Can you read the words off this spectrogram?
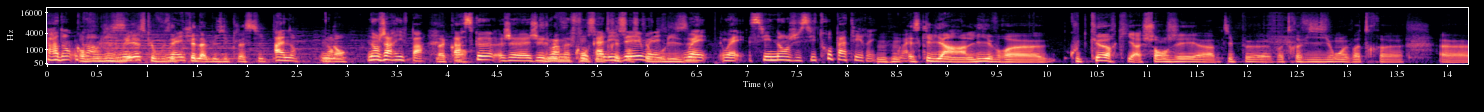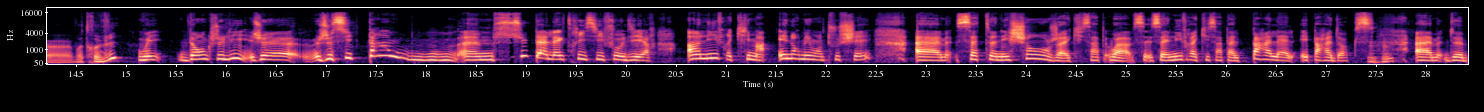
Pardon Quand vous lisez, est-ce que vous écoutez de la musique classique? Ah non, non. Non, j'arrive pas. Parce que je, dois me focaliser. Oui, oui, sinon je suis trop attirée. Mhm. Est-ce qu'il y a un livre coup de cœur qui a changé un petit peu votre vision et votre euh, votre vie? Oui, donc je lis, je ne suis pas une super lectrice, il faut dire. Un livre qui m'a énormément touchée, euh, c'est un échange qui s'appelle, c'est un livre qui s'appelle Parallèle et Paradoxe mhm. euh, de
